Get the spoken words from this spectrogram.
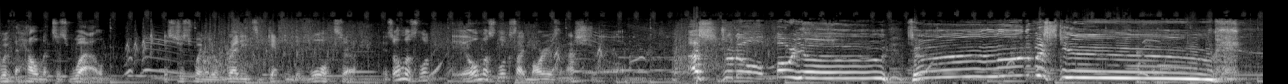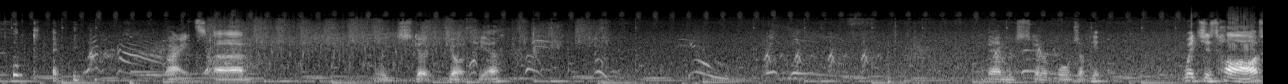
with the helmet as well. It's just when you're ready to get in the water. It's almost look. It almost looks like Mario's an astronaut. Astronaut Mario to the rescue! okay. Alright, um... Me just go, go up here. Then we're just gonna wall jump here. Which is hard,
